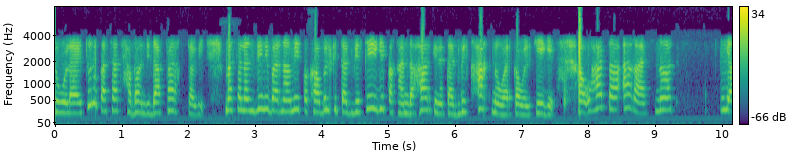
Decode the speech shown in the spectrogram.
د ولایتونو په سطحه باندې دا فرق کوي، مثلاً ځینې برنامې په کابل کې تطبیقېږي، په قندهار کې د تطبیق حق نه ورکول کېږي او حتی هغه اسناد یا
